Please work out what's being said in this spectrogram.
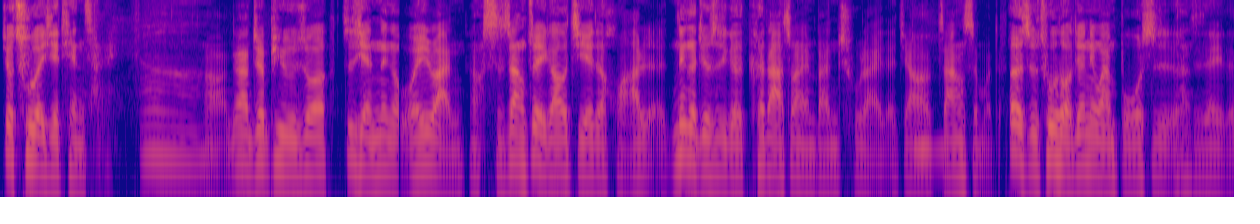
就出了一些天才，嗯啊，那就譬如说之前那个微软啊，史上最高阶的华人，那个就是一个科大少年班出来的，叫张什么的，二十出头就念完博士之类的。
